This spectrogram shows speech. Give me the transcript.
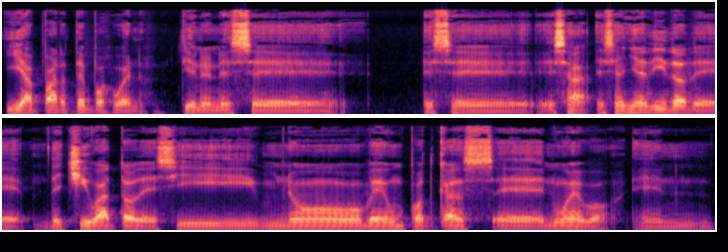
y aparte, pues bueno, tienen ese, ese, ese añadido de, de, chivato de si no veo un podcast eh, nuevo en,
